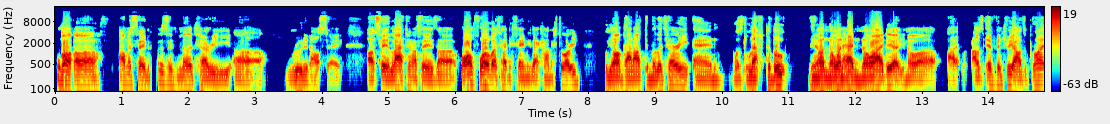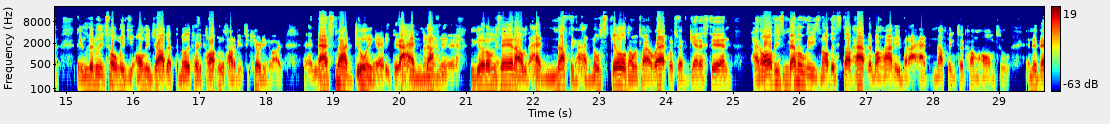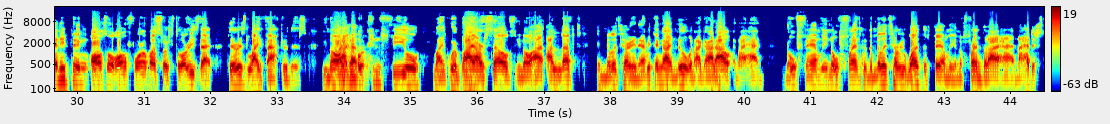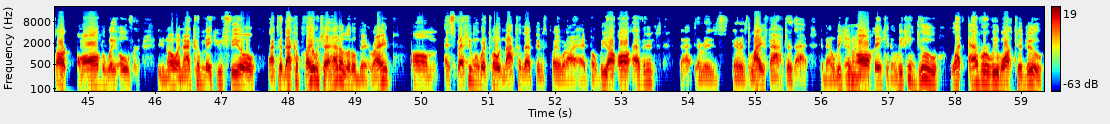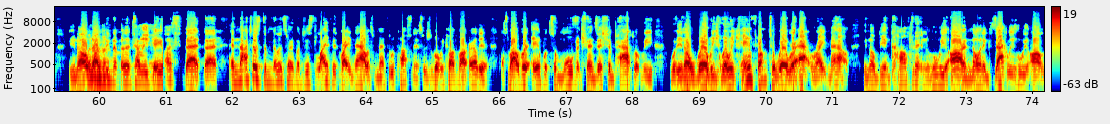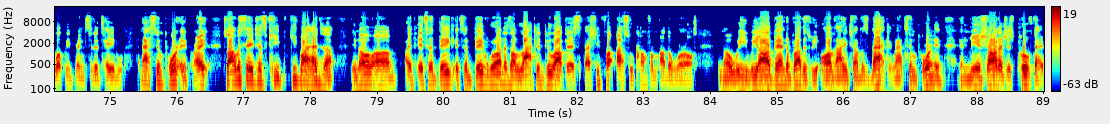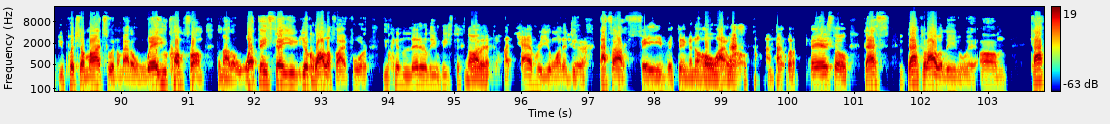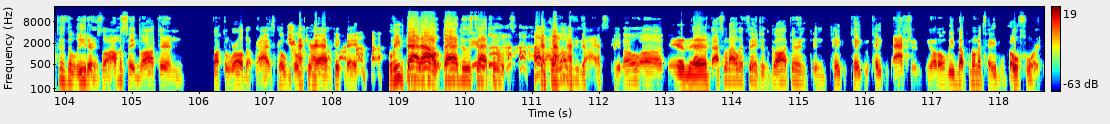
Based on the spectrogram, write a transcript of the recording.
Well, uh, I'm gonna say because this is military uh rooted, I'll say. I'll say the last thing I'll say is uh all four of us had the same exact kind of story. We all got out the military and was left to boot. You know, no one had no idea. You know, uh, I, I was infantry, I was a grunt. They literally told me the only job that the military taught me was how to be a security guard, and that's not doing anything. I had nothing. You get what I'm saying? I was, I had nothing. I had no skills. I went to Iraq, went to Afghanistan, had all these memories and all this stuff happening behind me, but I had nothing to come home to. And if anything, also all four of us are stories that there is life after this. You know, Life I know it can feel like we're by ourselves. You know, I, I left the military and everything I knew when I got out, and I had no family, no friends, because the military was the family and the friends that I had, and I had to start all the way over. You know, and that could make you feel that could that could play with your head a little bit, right? Um, especially when we're told not to let things play with our head. But we are all evidence that there is there is life after that, and that we can all make it, and we can do whatever we want to do. You know, Whatever. one thing the military gave us that that, and not just the military, but just life it right now is mental toughness, which is what we talked about earlier. That's why we're able to move and transition past what we, you know, where we where we came from to where we're at right now. You know, being confident in who we are and knowing exactly who we are and what we bring to the table, and that's important, right? So I would say just keep keep our heads up. You know, um, it- it's a big it's a big world. There's a lot to do out there, especially for us who come from other worlds. You know, we we are a band of brothers. We all got each other's back, and that's important. And me and Shawn are just proof that if you put your mind to it, no matter where you come from, no matter what they say you, you're qualified for, you can literally reach the start and whatever you want to do. That's our favorite thing in the whole wide world. You get what I'm saying? So that's that's what I would leave it with. Um, captain's the leader, so I'm gonna say go out there and fuck the world up, guys. Go go kick ass, kick man. Bleep that out. Bad news tattoos. I love you guys. You know, uh, that- that's what I would say. Just go out there and, and take take take action. You know, don't leave nothing on the table. Go for it.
